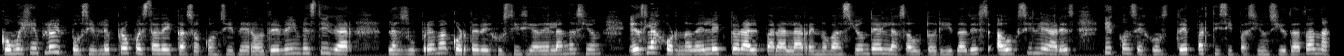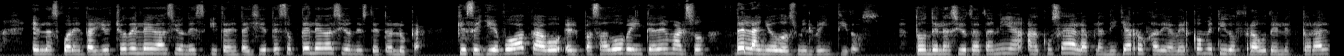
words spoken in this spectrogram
Como ejemplo y posible propuesta de caso considero debe investigar la Suprema Corte de Justicia de la Nación es la jornada electoral para la renovación de las autoridades auxiliares y consejos de participación ciudadana en las 48 delegaciones y 37 subdelegaciones de Toluca, que se llevó a cabo el pasado 20 de marzo del año 2022 donde la ciudadanía acusa a la planilla roja de haber cometido fraude electoral,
